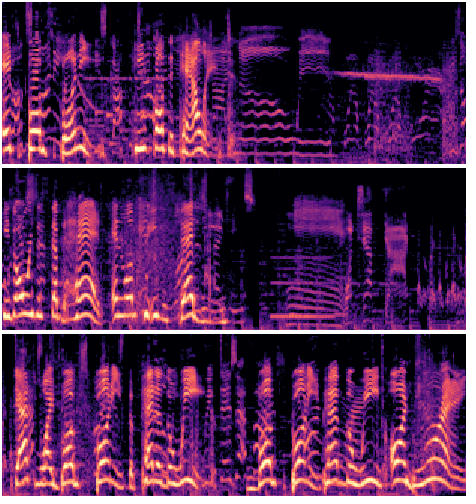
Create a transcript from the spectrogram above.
It's Bugs Bunny. He's got the talent. He's always a step ahead and loves to eat his veggies. That's why Bugs Bunny's the pet of the week. Bugs Bunny, pet of the week on Boomerang.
